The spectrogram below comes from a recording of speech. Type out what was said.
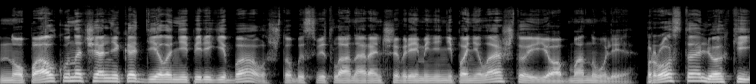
Но палку начальник отдела не перегибал, чтобы Светлана раньше времени не поняла, что ее обманули. Просто легкий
